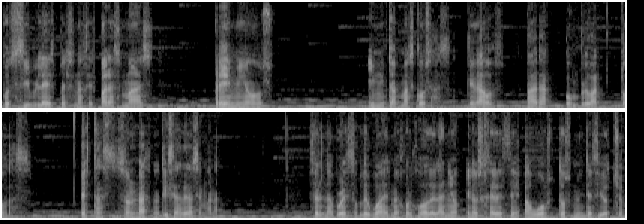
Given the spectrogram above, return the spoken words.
posibles personajes para Smash, premios y muchas más cosas. Quedaos para comprobar todas. Estas son las noticias de la semana. Zelda Breath of the Wild mejor juego del año en los GDC Awards 2018.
